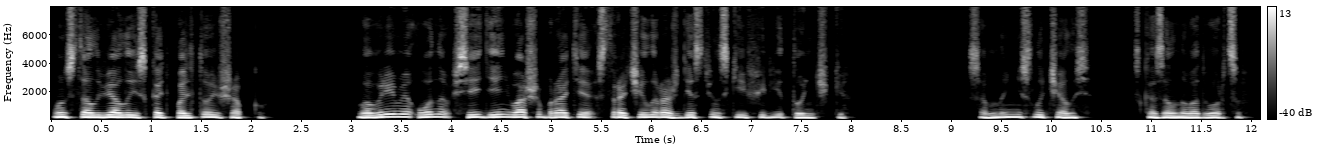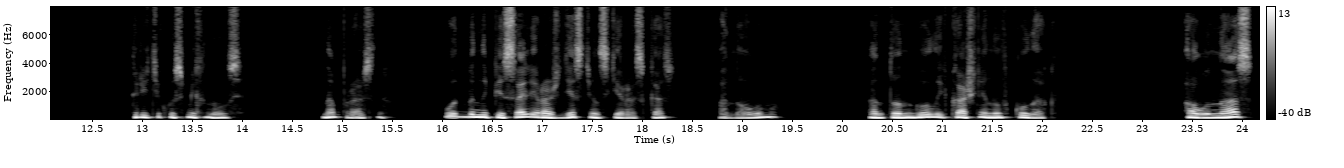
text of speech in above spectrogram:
Он стал вяло искать пальто и шапку. Во время она всей день ваши братья строчила рождественские фильетончики. — Со мной не случалось, — сказал Новодворцев. Критик усмехнулся. Напрасно. Вот бы написали рождественский рассказ. По-новому. Антон Голый кашлянул в кулак. — А у нас, —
